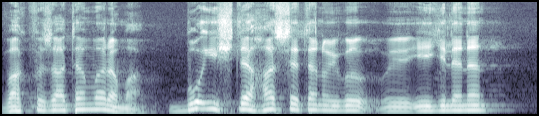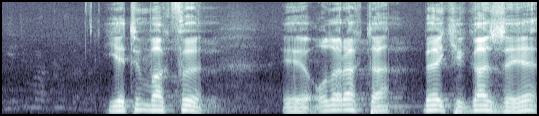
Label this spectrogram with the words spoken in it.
vakfı zaten var ama bu işle hasreten uygu, e, ilgilenen yetim vakfı e, olarak da belki Gazze'ye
